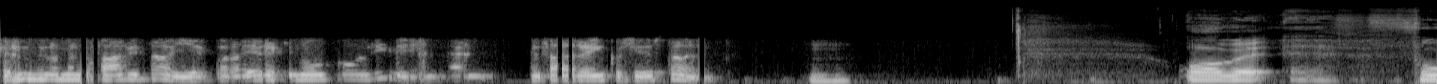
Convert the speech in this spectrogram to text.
fjölmjölamenn að fara í það. Ég bara er ekki nógu góð lífi en, en, en það er einhver síðu staðin. Mm -hmm. Og þú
